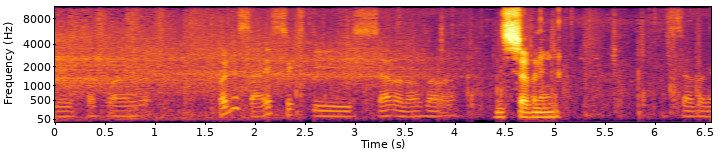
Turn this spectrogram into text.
dude, that's low, but- What'd you say? 67 or something? 70. 70.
